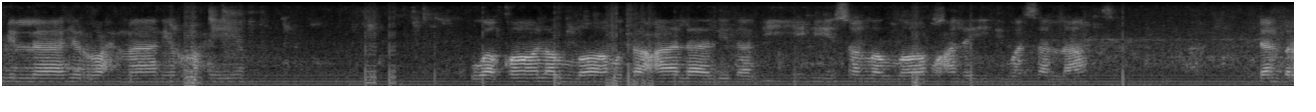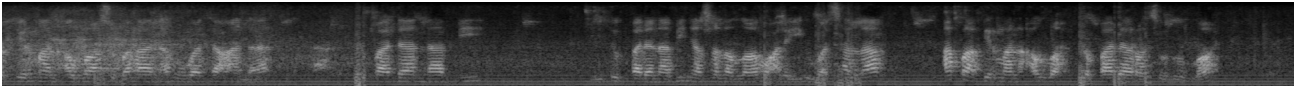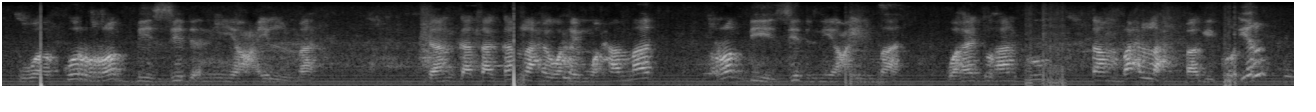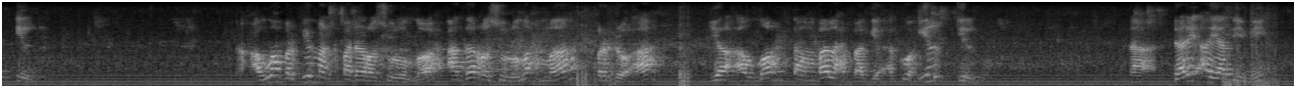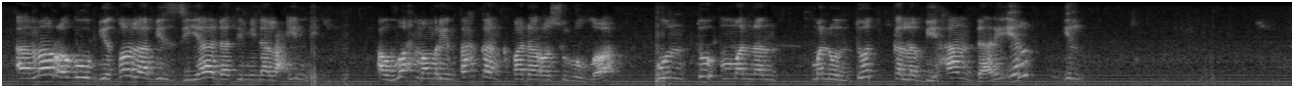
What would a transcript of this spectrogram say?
Bismillahirrahmanirrahim. Wa qala Allah Ta'ala li nabiyhi sallallahu alaihi wasallam. Dan berfirman Allah Subhanahu wa taala kepada nabi itu kepada nabinya sallallahu alaihi wasallam apa firman Allah kepada Rasulullah? Wa qur rabbi zidni ilma dan katakanlah wahai Muhammad Rabbi zidni ilman. Wahai Tuhanku tambahlah bagiku il ilmu. Nah, Allah berfirman kepada Rasulullah agar Rasulullah berdoa ya Allah tambahlah bagi aku il ilmu. Nah dari ayat ini amarahu bi talabi ziyadati minal ilmi. Allah memerintahkan kepada Rasulullah untuk menuntut kelebihan dari il ilmu.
